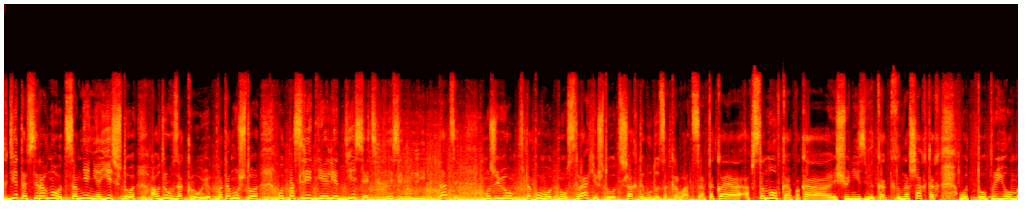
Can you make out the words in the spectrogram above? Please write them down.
Где-то все равно вот сомнения есть, что а вдруг закроют. Потому что вот последние лет 10, если или 15, мы живем в таком вот ну, страхе, что вот шахты будут закрываться. Такая обстановка, пока еще не как на шахтах, вот то прием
